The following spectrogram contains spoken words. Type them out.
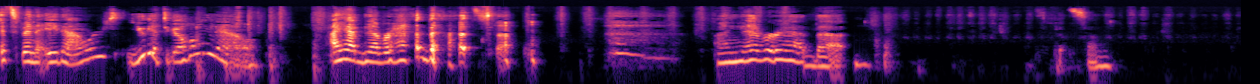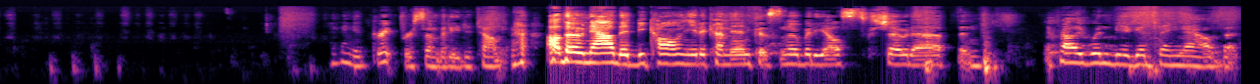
it's been eight hours. You get to go home now. I have never had that. So. I never had that. Let's put some I think it's great for somebody to tell me. Although now they'd be calling you to come in because nobody else showed up, and it probably wouldn't be a good thing now, but.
